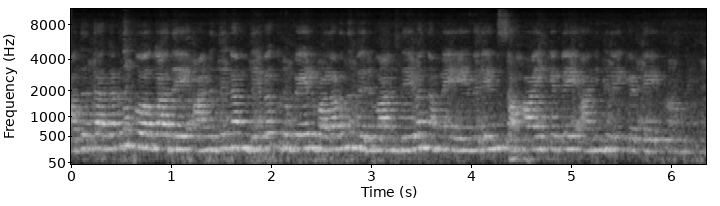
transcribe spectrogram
അത് തകർന്നു പോകാതെ അനുദിനം ദൈവകൃപയിൽ വളർന്നു വരുവാൻ ദൈവം നമ്മെ ഏവരെയും സഹായിക്കട്ടെ അനുഗ്രഹിക്കട്ടെ. ആമേൻ.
